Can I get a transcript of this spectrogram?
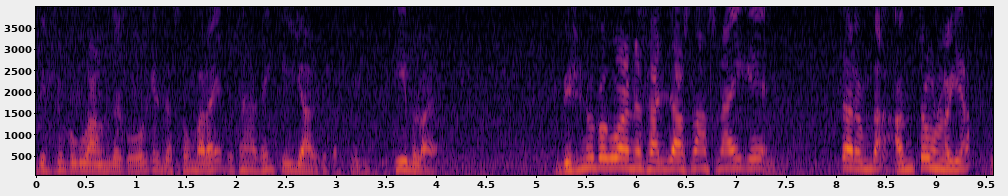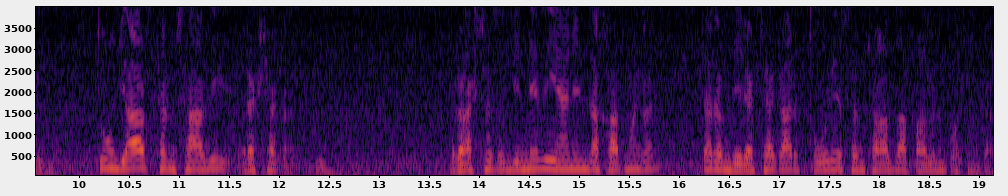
ਵਿਸ਼ਨੂੰ ਭਗਵਾਨ ਦੇ ਕੋਲ ਕਿ ਦੱਸੋ ਮਹਾਰਾਜ ਤੁਸੀਂ ਅਸੀਂ ਕੀ ਯਾਦ ਕੀਤਾ ਕੀ ਬੁਲਾਇਆ? ਵਿਸ਼ਨੂੰ ਭਗਵਾਨ ਨੇ ਸਾਰੀ ਦਾਸਤਾਨ ਸੁਣਾਈ ਕਿ ਧਰਮ ਦਾ ਅੰਤ ਹੋਣ ਲੱਗਿਆ। ਤੂੰ ਜਾ ਸੰਸਾਰ ਦੀ ਰੱਖਿਆ ਕਰ। ਰਾਖਸ਼ ਜਿੰਨੇ ਵੀ ਹਨ ਇਹਦਾ ਖਾਤਮਾ ਕਰ ਧਰਮ ਦੀ ਰੱਖਿਆ ਕਰ ਪੂਰੇ ਸੰਸਾਰ ਦਾ ਪਾਲਣ ਪੋਸ਼ਣ ਕਰ।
